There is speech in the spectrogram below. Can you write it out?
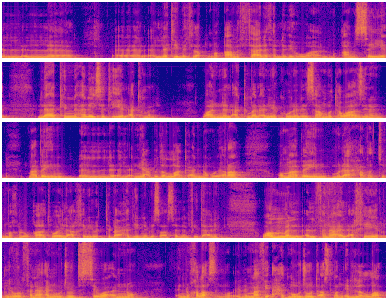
ال التي مثل المقام الثالث الذي هو المقام السيء لكنها ليست هي الأكمل وأن الأكمل أن يكون الإنسان متوازنا ما بين أن يعبد الله كأنه يراه وما بين ملاحظة المخلوقات وإلى آخره واتباع هدي النبي صلى الله عليه وسلم في ذلك. وأما الفناء الأخير اللي هو الفناء عن وجود السوى أنه أنه خلاص أنه ما في أحد موجود أصلا إلا الله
